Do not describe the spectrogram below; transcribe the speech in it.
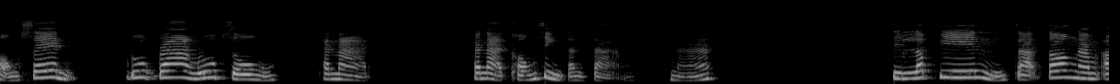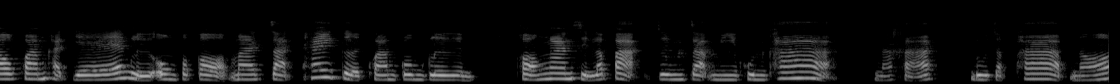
ของเส้น รูปร่างรูปทรง ขนาด ขนาดของสิ่งต่างๆ นะ ศิลปินจะต้องนำเอาความขัดแย้งหรือองค์ประกอบมาจัดให้เกิดความกลมกลืน ของงานศิลปะจึงจะมีคุณค่านะคะ ดูจากภาพเนาะ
